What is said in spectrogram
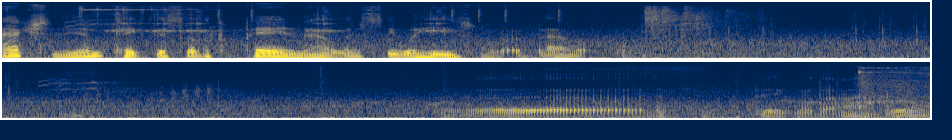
Actually, I'm gonna take this other companion out. Let's see what he's about. Uh, there go the eyeball.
